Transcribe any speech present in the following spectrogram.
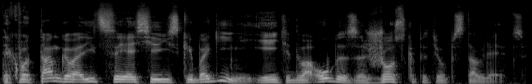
Так вот, там говорится и о сирийской богине, и эти два образа жестко противопоставляются.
